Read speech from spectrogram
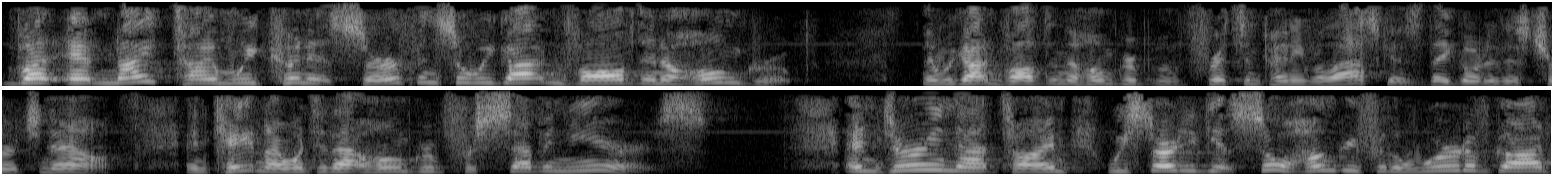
But at nighttime, we couldn't surf, and so we got involved in a home group. And we got involved in the home group of Fritz and Penny Velasquez. They go to this church now. And Kate and I went to that home group for seven years. And during that time, we started to get so hungry for the Word of God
